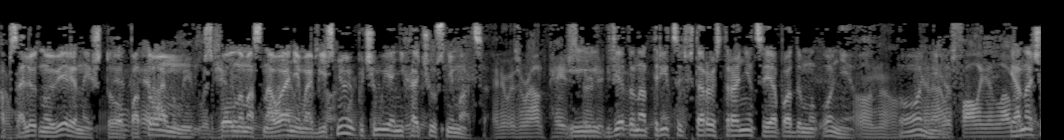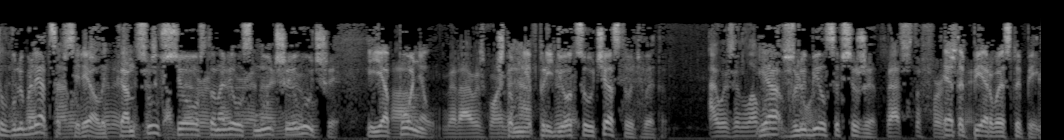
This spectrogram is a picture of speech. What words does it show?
Абсолютно уверенный, что потом с полным основанием объясню им, почему я не хочу сниматься. И где-то на 32-й странице я подумал, о нет, о нет. Я начал влюбляться в сериал, и к концу все становилось лучше и лучше. И я понял, что мне придется учиться участвовать в этом. Я влюбился в сюжет. Это первая ступень.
